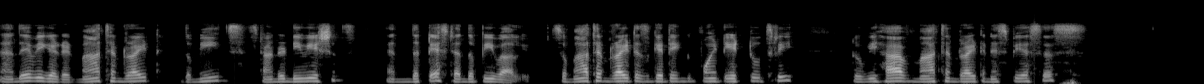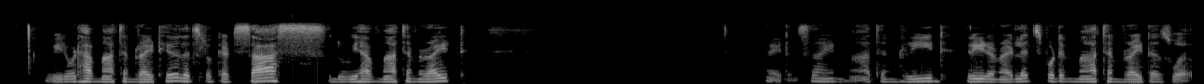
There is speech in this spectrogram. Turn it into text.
And there we get it, math and write the means, standard deviations, and the test at the p-value. So math and write is getting 0.823. Do we have math and write in SPSS? We don't have math and write here. Let's look at SAS. Do we have math and write? Write and sign, math and read, read and write. Let's put in math and write as well.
